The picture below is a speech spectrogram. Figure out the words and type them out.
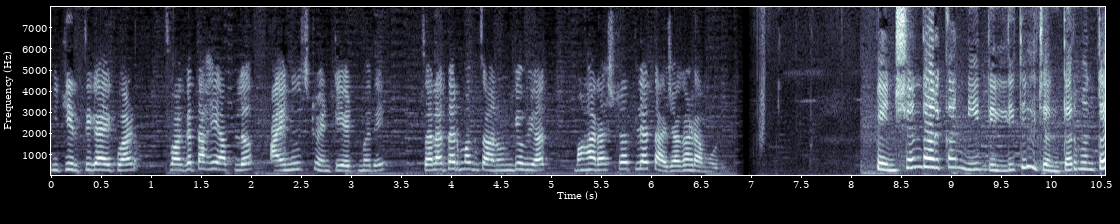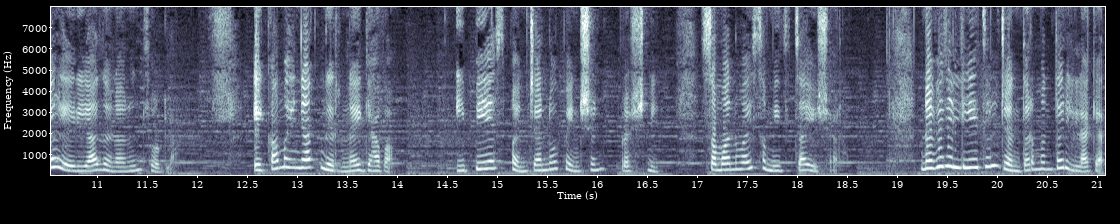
मी कीर्ती गायकवाड. स्वागत आहे आपलं आय न्यूज ट्वेंटी एटमध्ये चला तर मग जाणून घेऊयात महाराष्ट्रातल्या ताज्या घडामोडी. पेन्शनधारकांनी दिल्लीतील जंतर मंतर एरिया दणानून सोडला. एका महिन्यात निर्णय घ्यावा. ई पी एस पंच्याण्णव पेन्शन प्रश्नी समन्वय समितीचा इशारा. नवी दिल्ली येथील जंतर मंतर इलाक्यात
